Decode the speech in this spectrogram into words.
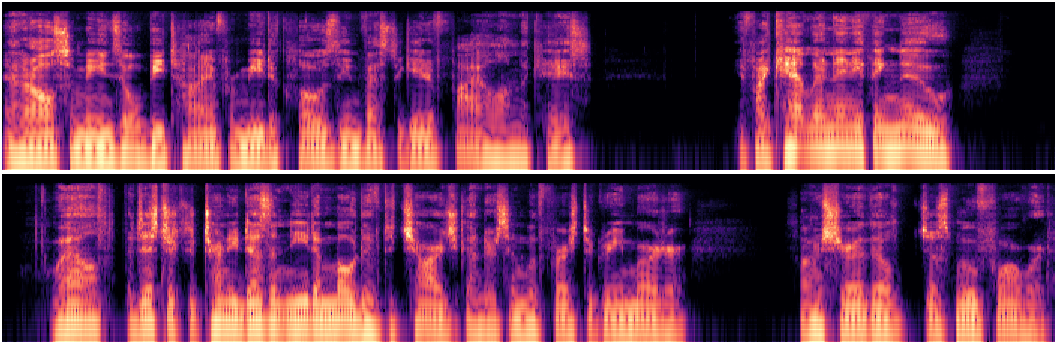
and it also means it will be time for me to close the investigative file on the case. If I can't learn anything new, well, the district attorney doesn't need a motive to charge Gunderson with first degree murder so I'm sure they'll just move forward.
